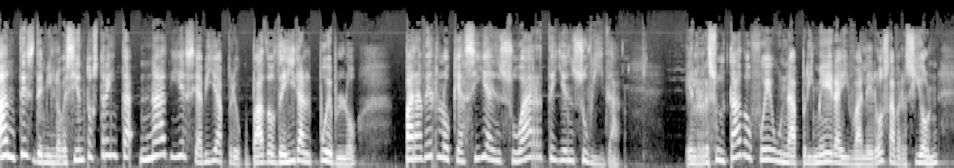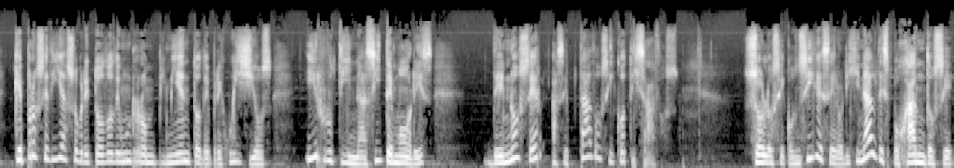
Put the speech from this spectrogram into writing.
Antes de 1930 nadie se había preocupado de ir al pueblo para ver lo que hacía en su arte y en su vida. El resultado fue una primera y valerosa versión que procedía sobre todo de un rompimiento de prejuicios y rutinas y temores de no ser aceptados y cotizados. Solo se consigue ser original despojándose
